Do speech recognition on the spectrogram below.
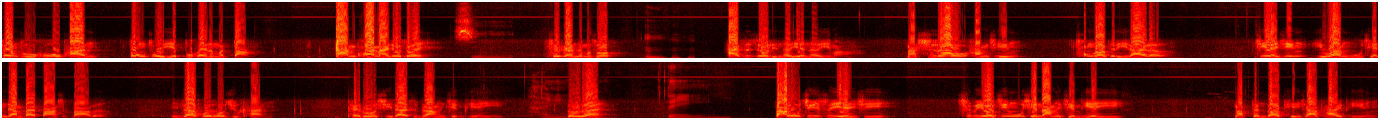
政府护盘。动作也不会那么大，赶快买就对。是，谁敢这么说？嗯还是只有林德燕而已嘛。那事后行情冲到这里来了，今天已经一万五千两百八十八了。你再回头去看，裴洛西来是不是让你捡便宜？对不对？对。大陆军事演习是不是有惊无险让你捡便宜？那等到天下太平，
